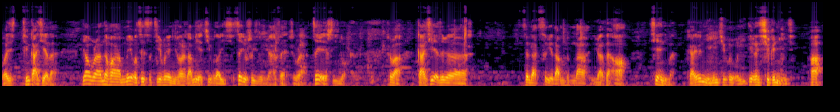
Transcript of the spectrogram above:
我挺感谢的。要不然的话，没有这次机会，你说咱们也聚不到一起，这就是一种缘分，是不是？这也是一种，是吧？感谢这个，真的赐给咱们这么大缘分啊！谢谢你们，感谢你们聚会，我一定去跟你们去啊！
